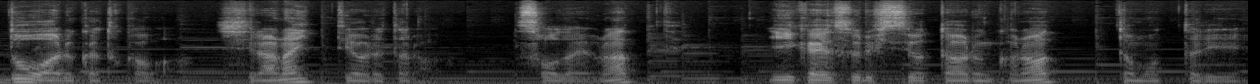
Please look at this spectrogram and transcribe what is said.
どうあるかとかは知らないって言われたら、そうだよなって言い換えする必要ってあるんかなって思ったり、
